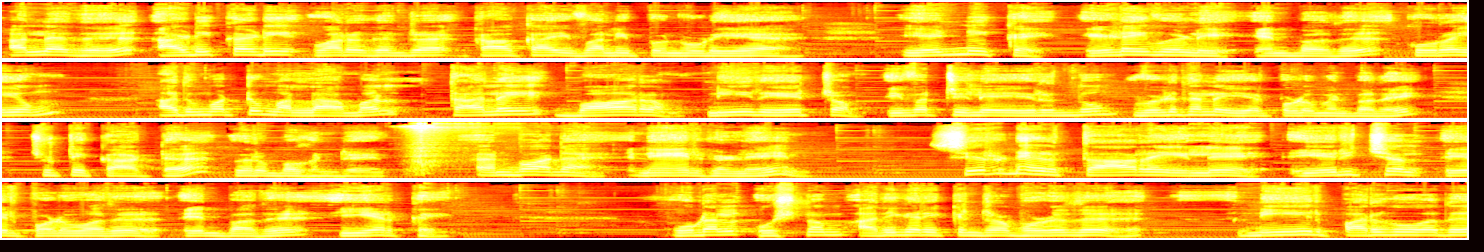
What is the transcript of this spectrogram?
அல்லது அடிக்கடி வருகின்ற காக்காய் வலிப்பினுடைய எண்ணிக்கை இடைவெளி என்பது குறையும் அது மட்டும் அல்லாமல் தலை பாரம் நீர் ஏற்றம் இவற்றிலே இருந்தும் விடுதலை ஏற்படும் என்பதை சுட்டிக்காட்ட விரும்புகின்றேன். அன்பான நேயர்களே சிறுநீர் தாரையிலே எரிச்சல் ஏற்படுவது என்பது இயற்கை. உடல் உஷ்ணம் அதிகரிக்கின்ற பொழுது நீர் பருகுவது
